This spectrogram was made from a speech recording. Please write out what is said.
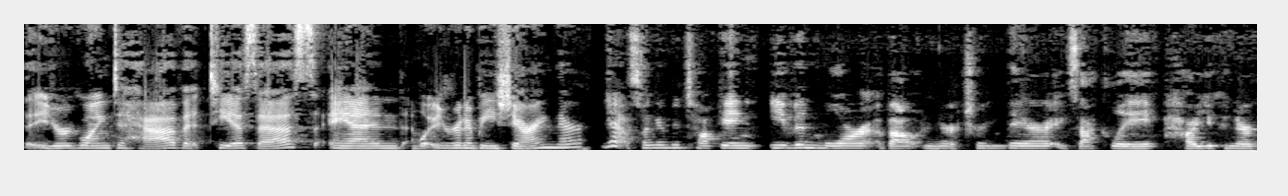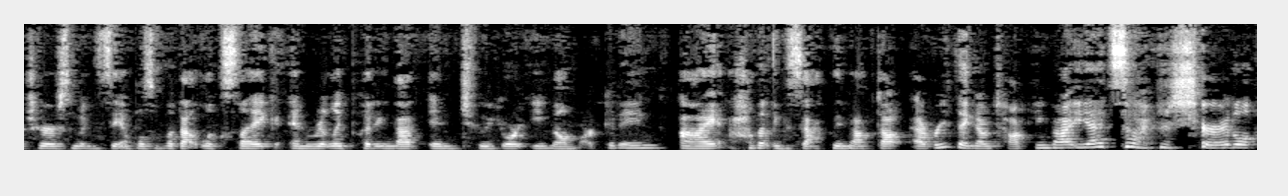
that you're going to have at TSS and what you're going to be sharing there? Yeah, so I'm going to be talking even more about nurturing there, exactly how you can nurture, some examples of what that looks like, and really putting that into your email marketing. I haven't exactly mapped out everything I'm talking about yet, so I'm sure it'll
